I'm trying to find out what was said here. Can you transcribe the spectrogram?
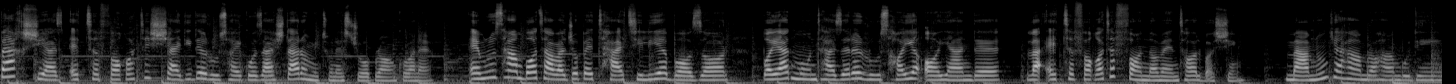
بخشی از اتفاقات شدید روزهای گذشته رو می‌تونست جبران کنه. امروز هم با توجه به تعطیلی بازار باید منتظر روزهای آینده و اتفاقات فاندامنتال باشیم. ممنون که همراه هم بودیم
